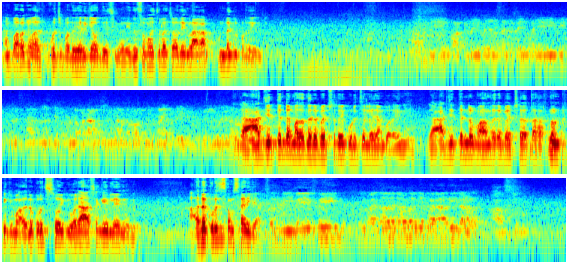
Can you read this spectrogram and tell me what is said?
ഞാൻ പറഞ്ഞു അതിനെക്കുറിച്ച് പ്രതികരിക്കാൻ ഉദ്ദേശിക്കുന്നത് ഇത് സംബന്ധിച്ചുള്ള ചോദ്യങ്ങളാകാം ഉണ്ടെങ്കിൽ പ്രതികരിക്കാം. രാജ്യത്തിന്റെ മതനിരപേക്ഷതയെ കുറിച്ചല്ല ഞാൻ പറയുന്നത് രാജ്യത്തിന്റെ മതനിരപേക്ഷത തകർന്നുകൊണ്ടിരിക്കുമ്പോൾ അതിനെക്കുറിച്ച് ചോദിക്കും ഒരാശങ്കയില്ലേ നിങ്ങൾക്ക് അതിനെക്കുറിച്ച് സംസാരിക്കാം. പരാതിയിലാണ് അറസ്റ്റും ജാമ്യവും ഒക്കെ വന്നിരിക്കുന്നത് അതുകൊണ്ടാണ് പ്രതികരണം ചോദിക്കുന്നത്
